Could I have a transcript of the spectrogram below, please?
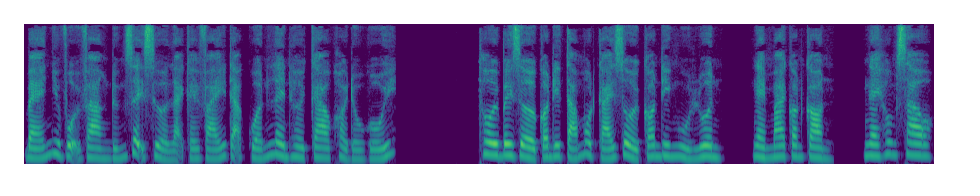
Bé như vội vàng đứng dậy sửa lại cái váy đã quấn lên hơi cao khỏi đầu gối. Thôi bây giờ con đi tắm một cái rồi con đi ngủ luôn, ngày mai con còn. Ngày hôm sau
